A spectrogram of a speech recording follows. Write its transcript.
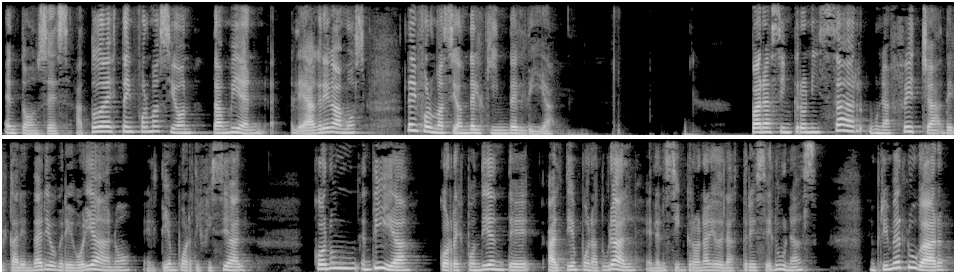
Entonces, a toda esta información también le agregamos la información del kin del día. Para sincronizar una fecha del calendario gregoriano, el tiempo artificial, con un día correspondiente al tiempo natural en el sincronario de las 13 lunas, en primer lugar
